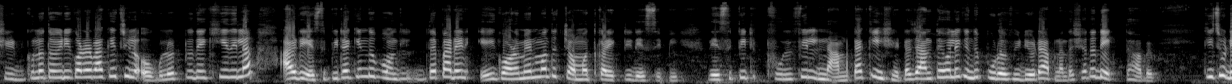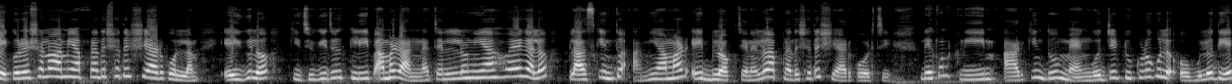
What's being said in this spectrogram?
শিটগুলো তৈরি করার বাকি ছিল, ওগুলো একটু দেখিয়ে দিলাম। আর রেসিপিটা কিন্তু বলতে পারেন, এই গরমের মধ্যে চমৎকার একটি রেসিপি রেসিপির ফুলফিল নামটা কি, সেটা জানতে হলে কিন্তু পুরো ভিডিওটা আপনাদের সাথে দেখতে হবে। কিছু ডেকোরেশনও আমি আপনাদের সাথে শেয়ার করলাম। এইগুলো কিছু কিছু ক্লিপ আমার রান্না চ্যানেলও নেওয়া হয়ে গেল, প্লাস কিন্তু আমি আমার এই ব্লগ চ্যানেলও আপনাদের সাথে শেয়ার করছি। দেখুন, ক্রিম আর কিন্তু ম্যাঙ্গোর যে টুকরোগুলো, ওগুলো দিয়ে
